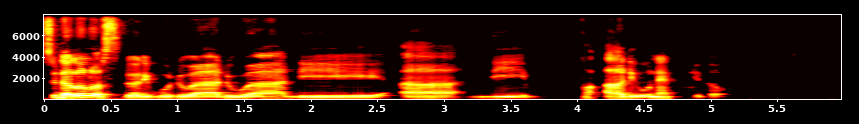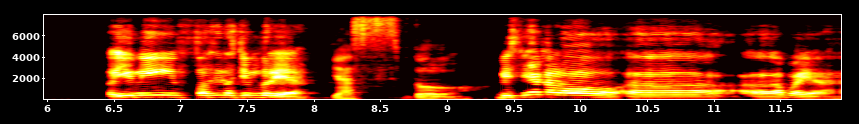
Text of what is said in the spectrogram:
sudah lulus 2022 di eh, di eh, di UNED gitu. Universitas Jember ya. Yes, betul. biasanya kalau eh, apa ya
